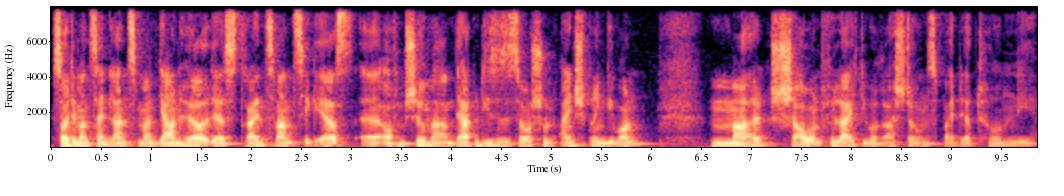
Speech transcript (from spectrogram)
sollte man seinen Landsmann, Jan Hörl, der ist 23 erst, äh, auf dem Schirm haben. Der hat in dieser Saison schon ein Springen gewonnen. Mal schauen, vielleicht überrascht er uns bei der Tournee.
